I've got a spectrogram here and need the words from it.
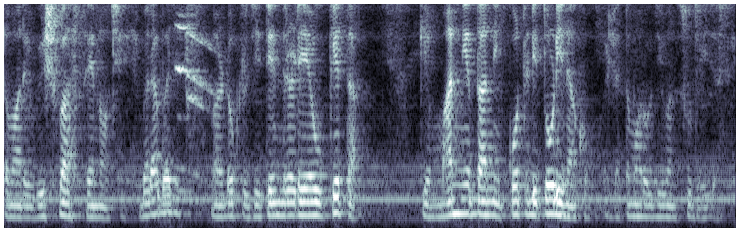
તમારે વિશ્વાસ સેનો છે? બરાબર છે? ડૉક્ટર જીતેન્દ્રડે એવું કહેતા કે માન્યતાની કોટડી તોડી નાખો. તમારું જીવન સુધરી જશે.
